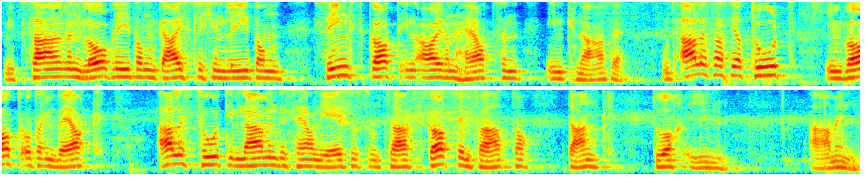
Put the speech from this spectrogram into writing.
mit Psalmen, Lobliedern, geistlichen Liedern, singt Gott in euren Herzen in Gnade. Und alles, was ihr tut, im Wort oder im Werk, alles tut im Namen des Herrn Jesus und sagt Gott dem Vater Dank durch ihn. Amen.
